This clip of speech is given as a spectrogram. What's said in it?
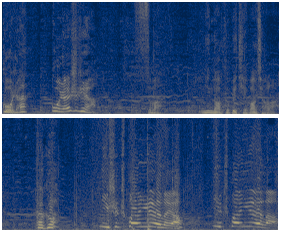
果然，果然是这样。怎么？你脑壳被铁棒敲了？大哥，你是穿越了呀！你穿越了。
